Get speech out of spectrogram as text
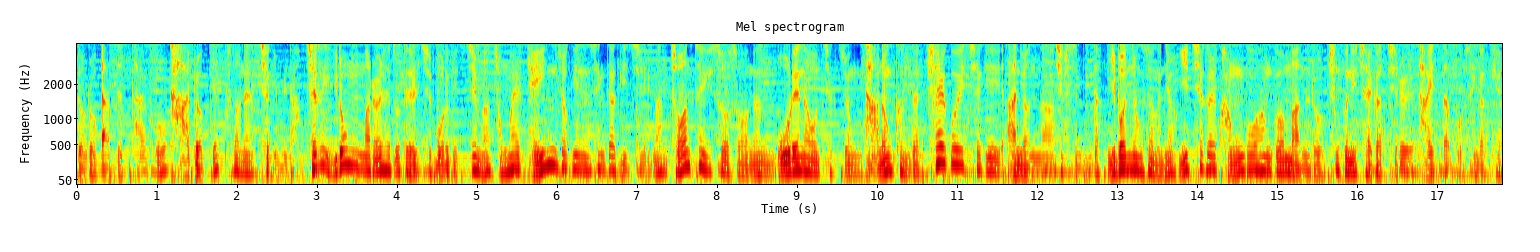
도록 따뜻하고 가볍게 풀어낸 책입니다. 제가 이런 말을 해도 될지 모르겠지만 정말 개인적인 생각이지만 저한테 있어서는 올해 나온 책 중 단언컨대 최고의 책이 아니었나 싶습니다. 이번 영상은요 이 책을 광고한 것만으로 충분히 제 가치를 다했다고 생각해요.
